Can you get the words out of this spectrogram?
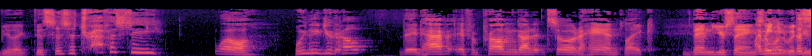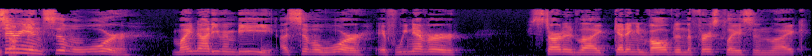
be like, "This is a travesty. Well, We need your help." they'd have if a problem got it so out of hand. Like, Then you're saying I mean, would the Syrian something. civil war might not even be a civil war if we never started like getting involved in the first place and like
